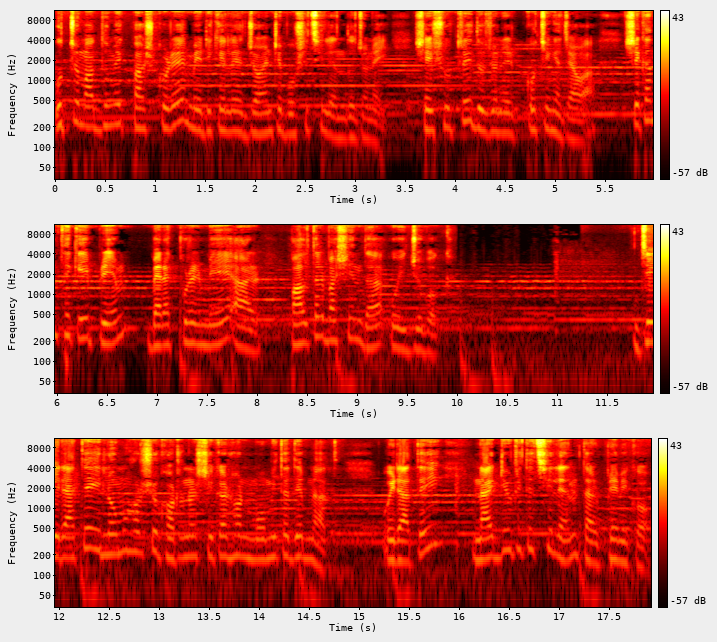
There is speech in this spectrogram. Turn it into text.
উচ্চ মাধ্যমিক পাশ করে মেডিকেলে জয়েন্টে বসেছিলেন দুজনেই। সেই সূত্রেই দুজনের কোচিংয়ে যাওয়া। সেখান থেকেই প্রেম, ব্যারাকপুরের মেয়ে আর পালতার বাসিন্দা ওই যুবক। যে রাতে এই লোমহর্ষ ঘটনার শিকার হন মৌমিতা দেবনাথ, ওই রাতেই নাইট ডিউটিতে ছিলেন তার প্রেমিকও।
